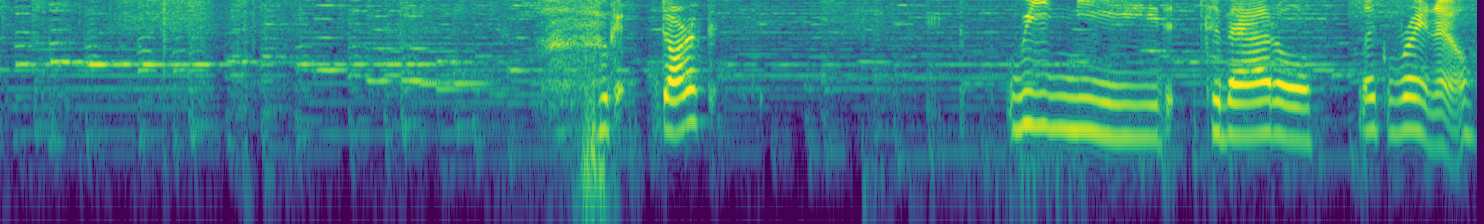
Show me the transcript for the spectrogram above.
Okay, Dark. We need to battle, like right now.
